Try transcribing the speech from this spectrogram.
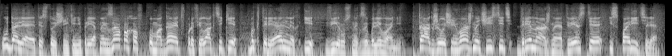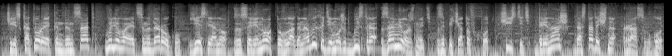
удаляет источники неприятных запахов, помогает в профилактике бактериальных и вирусных заболеваний. Также очень важно чистить дренажное отверстие испарителя, через которое конденсат выливается на дорогу. Если оно засорено, то влага на выходе может быстро замерзнуть, запечатав ход. Чистить дренаж достаточно раз в год.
